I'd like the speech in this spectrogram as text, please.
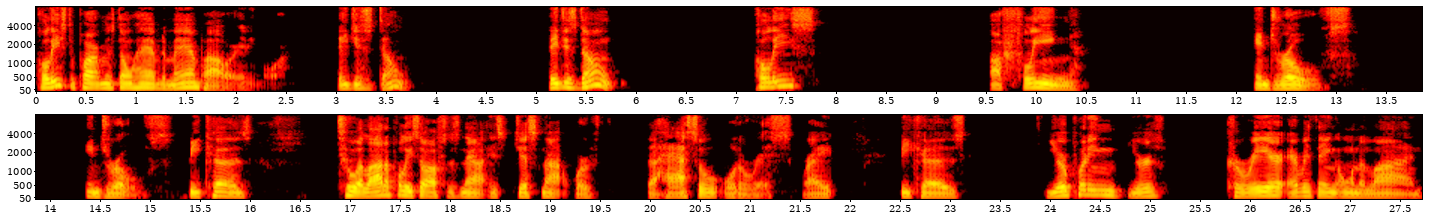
police departments don't have the manpower anymore. They just don't. They just don't. Police are fleeing in droves, in droves, because to a lot of police officers now, it's just not worth the hassle or the risk, right? Because you're putting your career, everything on the line,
